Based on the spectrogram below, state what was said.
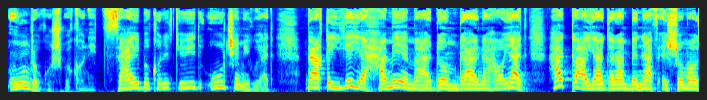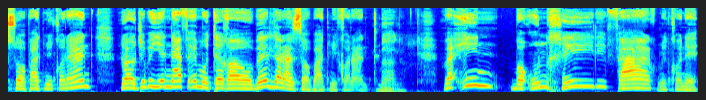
اون رو گوش بکنید. سعی بکنید که ببینید او چه می‌گوید. بقیه همه مردم در نهایت حتی اگر دارن به نفع شما صحبت می‌کنند راجع به یه نفع متقابل دارن صحبت می‌کنند. بله. و این با اون خیلی فرق می‌کنه.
